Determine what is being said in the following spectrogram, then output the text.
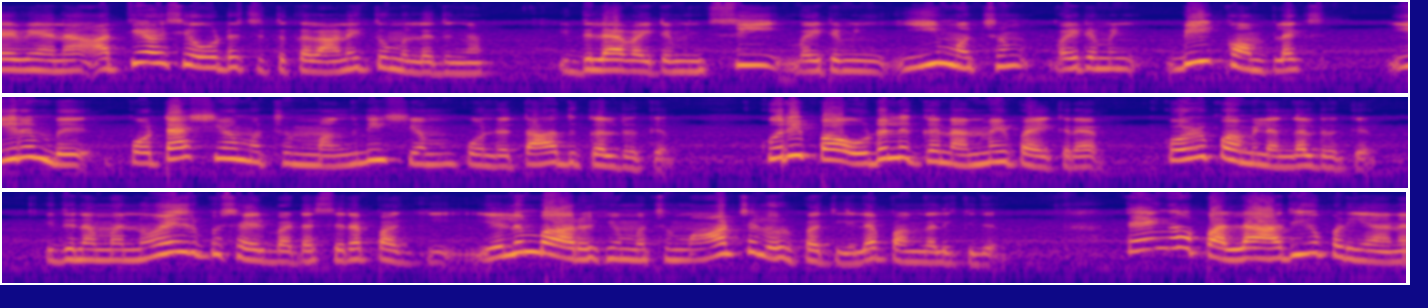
தேவையான அத்தியாவசிய ஊட்டச்சத்துக்கள் அனைத்தும் உள்ளதுங்க. இதில் வைட்டமின் சி வைட்டமின் இ மற்றும் வைட்டமின் பி காம்ப்ளெக்ஸ் இரும்பு பொட்டாசியம் மற்றும் மக்னீசியம் போன்ற தாதுக்கள் இருக்குது குறிப்பாக உடலுக்கு நன்மை பயக்கிற கொழுப்பு அமிலங்கள் இருக்குது இது நம்ம நோய் எதிர்ப்பு செயல்பாட்டை சிறப்பாக்கி எலும்பு ஆரோக்கியம் மற்றும் ஆற்றல் உற்பத்தியில் பங்களிக்குது. தேங்காய் பாலில் அதிகப்படியான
